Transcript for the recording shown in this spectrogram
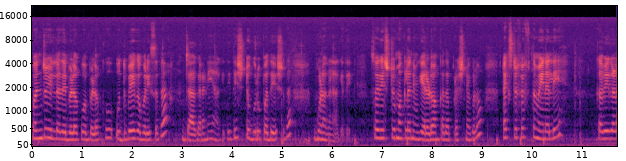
ಪಂಜು ಇಲ್ಲದೆ ಬೆಳಗುವ ಬೆಳಕು, ಉದ್ವೇಗ ಭರಿಸದ ಜಾಗರಣೆಯಾಗಿದೆ. ಇದಿಷ್ಟು ಗುರುಪದೇಶದ ಗುಣಗಳಾಗಿದೆ. ಸೊ ಇದಿಷ್ಟು ಮಕ್ಕಳ ನಿಮಗೆ ಎರಡು ಅಂಕದ ಪ್ರಶ್ನೆಗಳು. ನೆಕ್ಸ್ಟ್ ಫಿಫ್ತ್ ಮೇನಲ್ಲಿ ಕವಿಗಳ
